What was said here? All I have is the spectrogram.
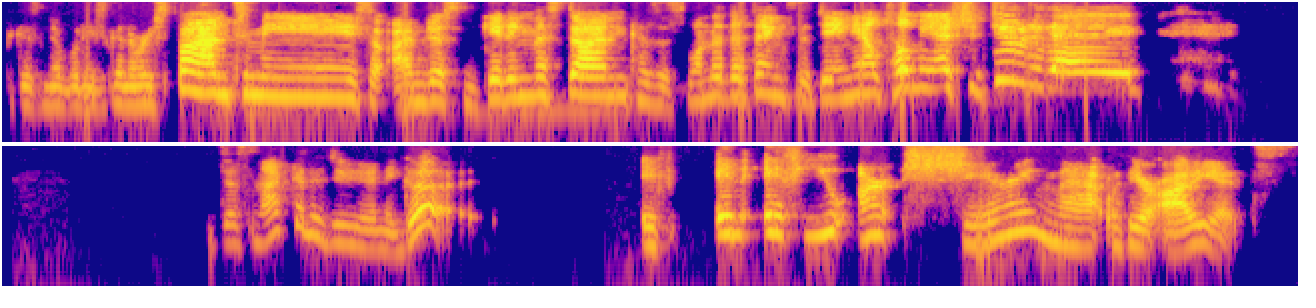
because nobody's going to respond to me. So I'm just getting this done because it's one of the things that Danielle told me I should do today. That's not going to do you any good. If and if you aren't sharing that with your audience,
